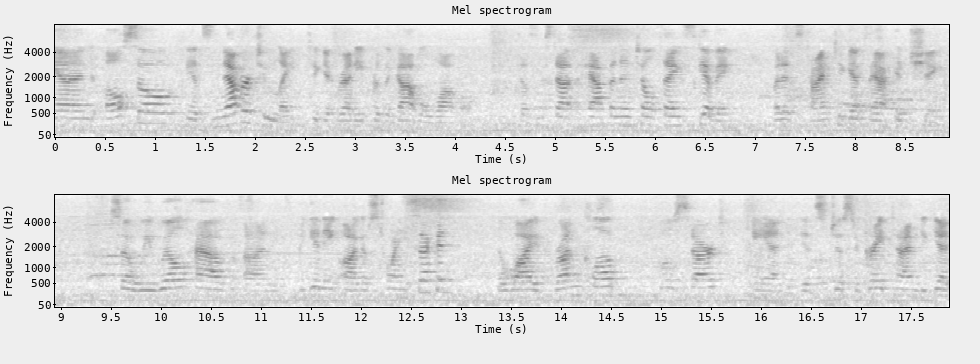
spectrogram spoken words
And also, it's never too late to get ready for the gobble wobble. It Doesn't start happen until Thanksgiving, but it's time to get back in shape. So we will have on beginning August 22nd, the Y Run Club will start, and it's just a great time to get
